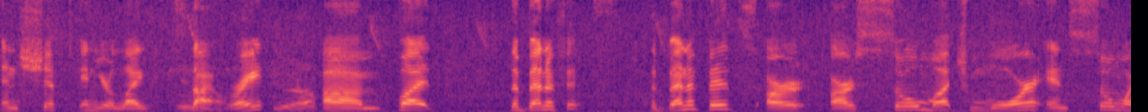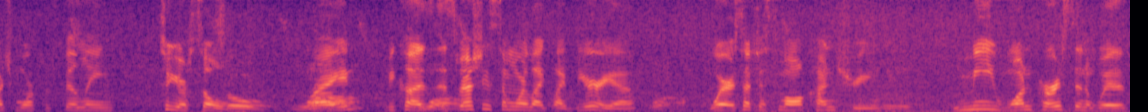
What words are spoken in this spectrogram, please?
and shift in your lifestyle, mm. right? Yeah. Um, but the benefits, the benefits are are so much more and so much more fulfilling to your soul, so, wow. right? Because wow. especially somewhere like Liberia, wow. where it's such a small country. Mm me, one person with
